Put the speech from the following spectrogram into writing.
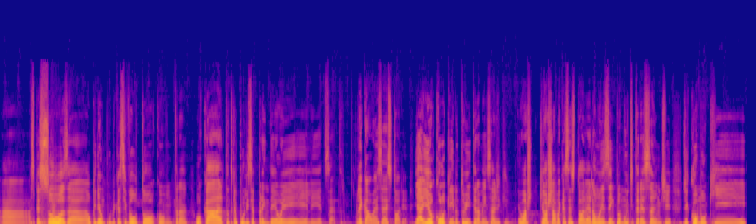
a- as pessoas, a, a opinião pública se voltou contra o cara, tanto que a polícia prendeu ele, etc. Legal, essa é a história. E aí eu coloquei no Twitter a mensagem que eu, ach, que eu achava que essa história era um exemplo muito interessante de como que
